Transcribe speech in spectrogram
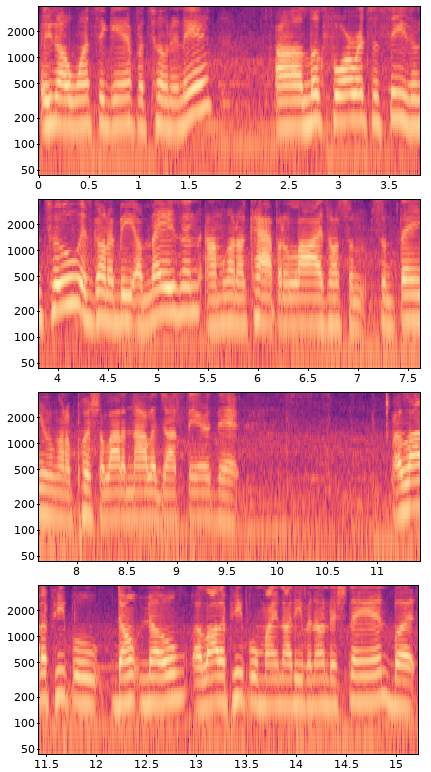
you know, once again for tuning in. Uh, look forward to season two. It's going to be amazing. I'm going to capitalize on some some things. I'm going to push a lot of knowledge out there that a lot of people don't know. A lot of people might not even understand, but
